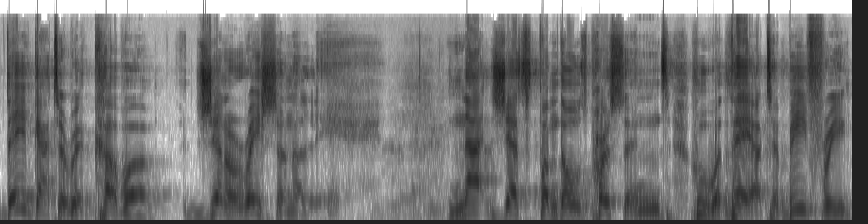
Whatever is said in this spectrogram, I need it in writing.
they've got to recover generationally not just from those persons who were there to be free,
